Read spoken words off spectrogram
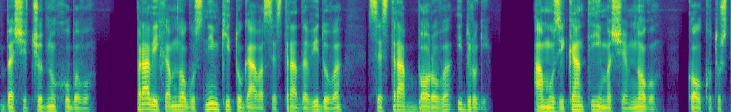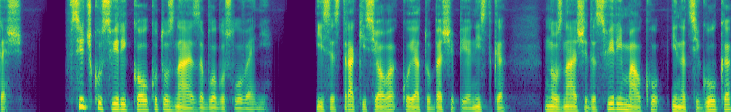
Беше чудно хубаво. Правиха много снимки тогава сестра Давидова, сестра Борова и други. А музиканти имаше много, колкото щеш. Всичко свири колкото знае за благословение. И сестра Кисьова, която беше пианистка, но знаеше да свири малко и на цигулка,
